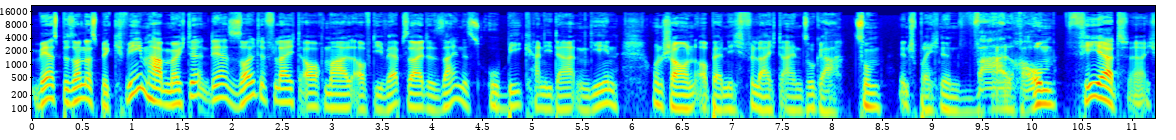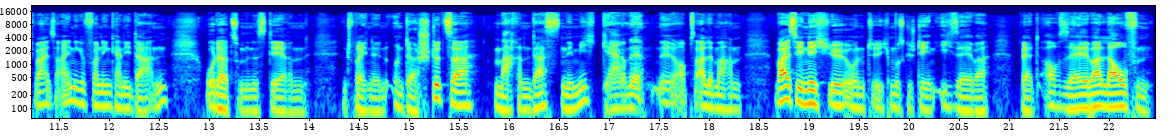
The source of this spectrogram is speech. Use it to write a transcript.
Wer es besonders bequem haben möchte, der sollte vielleicht auch mal auf die Webseite seines OB-Kandidaten gehen und schauen, ob er nicht vielleicht einen sogar zum entsprechenden Wahlraum fährt. Ich weiß, einige von den Kandidaten oder zumindest deren entsprechenden Unterstützer machen das nämlich gerne. Äh, ob es alle machen, weiß ich nicht äh, und ich muss gestehen, ich selber werde auch selber laufen.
